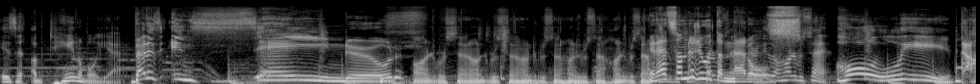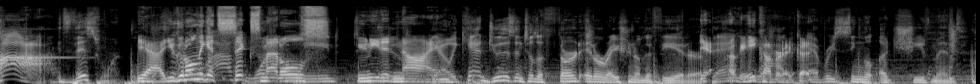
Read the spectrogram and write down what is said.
isn't obtainable yet. That is insane, dude. 100%, 100%, 100%, 100%, 100%. It had something to do with the 100%, medals. 100%. Holy. Aha! It's this one. Yeah, This you could only get six one medals. Need You needed do. nine. Yeah, we can't do this until the third iteration of the theater. Yeah, Then okay, he covered it, good. Every single achievement.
